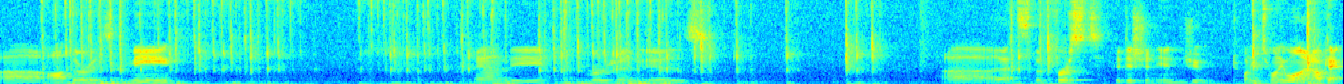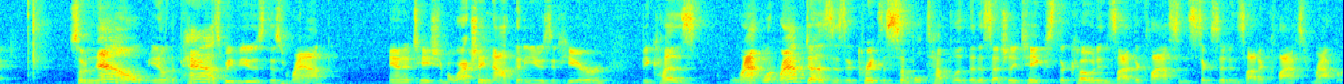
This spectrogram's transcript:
uh, author is me, and the version is uh, the first edition in June 2021. Okay, so now, you know, in the past we've used this wrap annotation, but we're actually not going to use it here because wrap, what wrap does is it creates a simple template that essentially takes the code inside the class and sticks it inside a class wrapper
